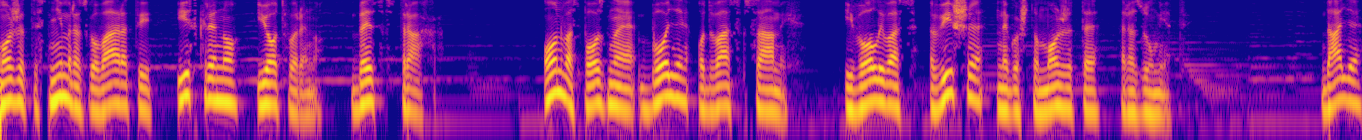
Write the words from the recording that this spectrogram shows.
Možete s njim razgovarati iskreno i otvoreno, bez straha. On vas poznaje bolje od vas samih i voli vas više nego što možete razumjeti. Dalje,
